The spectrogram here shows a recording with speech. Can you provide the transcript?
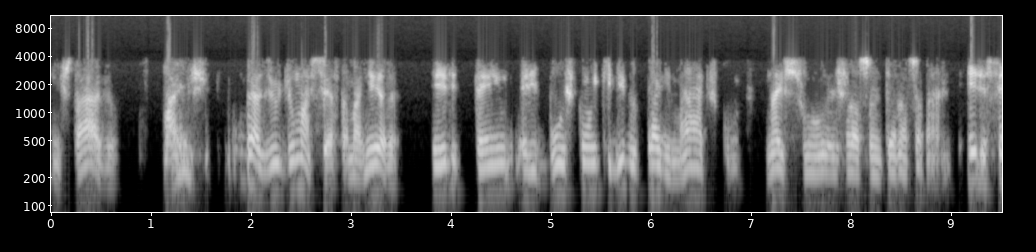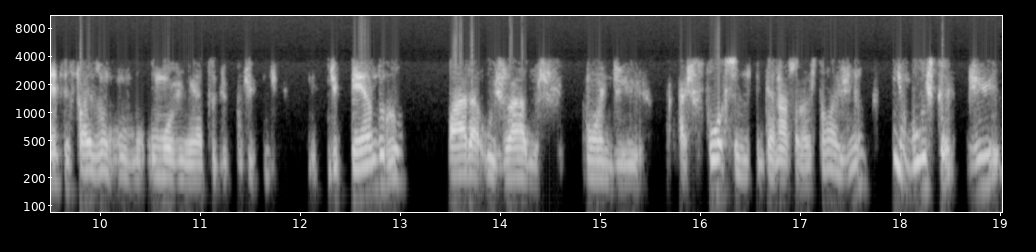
instável, mas o Brasil, de uma certa maneira, ele tem, ele busca um equilíbrio pragmático nas suas relações internacionais. Ele sempre faz um, um, um movimento de, de, de pêndulo para os lados onde as forças internacionais estão agindo, em busca de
